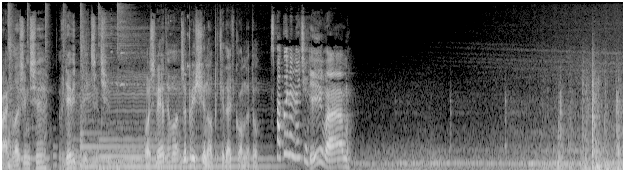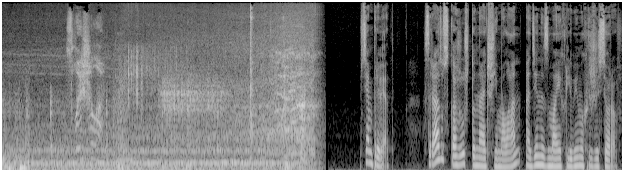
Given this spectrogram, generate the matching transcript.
Спать ложимся в 9.30. После этого запрещено покидать комнату. Спокойной ночи. И вам. Слышала? Всем привет! Сразу скажу, что Найт Шьямалан – один из моих любимых режиссеров,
